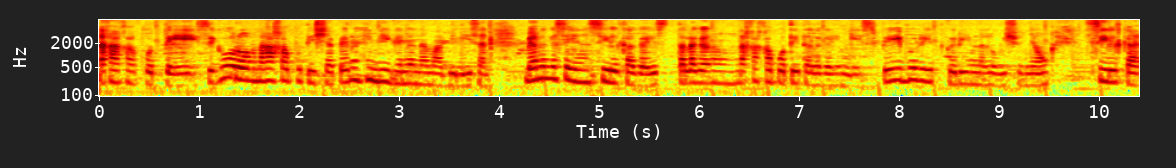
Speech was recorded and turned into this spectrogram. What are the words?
nakakaputi. Siguro nakakaputi siya pero hindi ganoon na mabilisan. Meron kasi yung Silka guys, talagang nakakaputi talaga yun guys. Favorite ko rin na lotion yung Silka,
